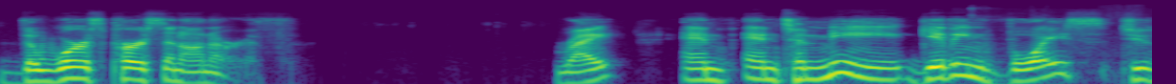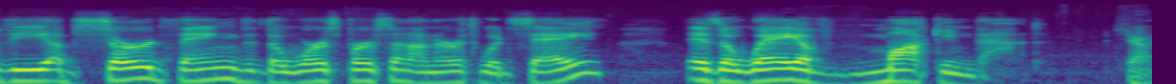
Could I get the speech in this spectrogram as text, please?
the worst person on earth, right? And and to me, giving voice to the absurd thing that the worst person on earth would say is a way of mocking that, yeah.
